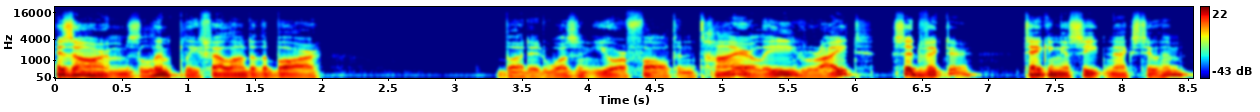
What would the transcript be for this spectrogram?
His arms limply fell onto the bar. But it wasn't your fault entirely, right? said Victor, taking a seat next to him.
